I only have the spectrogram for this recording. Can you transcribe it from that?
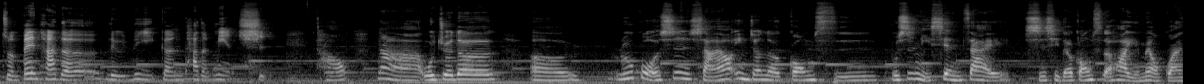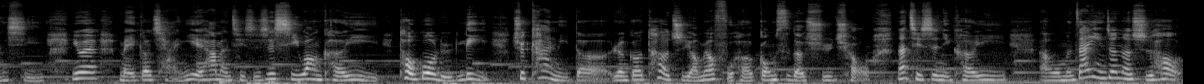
准备他的履历跟他的面试？好，那我觉得，呃。如果是想要应征的公司，不是你现在实习的公司的话，也没有关系，因为每个产业他们其实是希望可以透过履历去看你的人格特质有没有符合公司的需求。那其实你可以，呃，我们在应征的时候，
